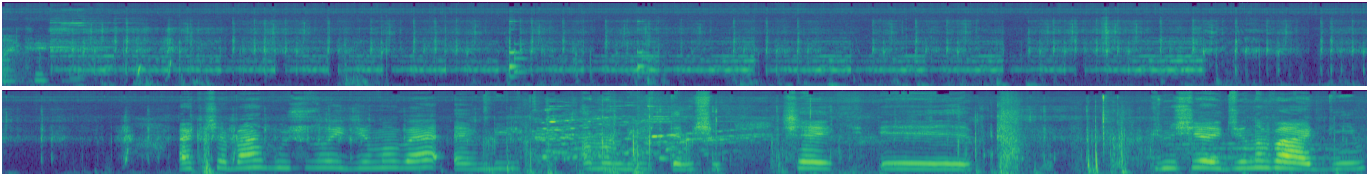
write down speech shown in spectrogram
Arkadaşlar. Arkadaşlar ben huysuz ayıcığımı ve e, birlik aman birlik demişim. Şey e, gün ışığı ayıcığını verdiğim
